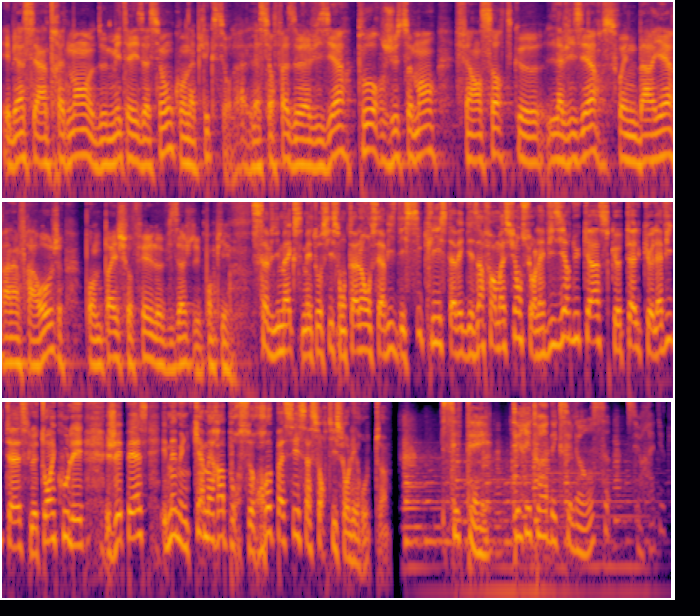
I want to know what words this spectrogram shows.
eh bien, c'est un traitement de métallisation qu'on applique sur la, la, surface de la visière pour justement faire en sorte que la visière soit une barrière à l'infrarouge pour ne pas échauffer le visage du pompier. Savimex met aussi son talent au service des cyclistes avec des informations sur la visière du casque telles que la vitesse, le temps écoulé, GPS et même une caméra pour se repasser sa sortie sur les routes. C'était Territoire d'excellence sur Radio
